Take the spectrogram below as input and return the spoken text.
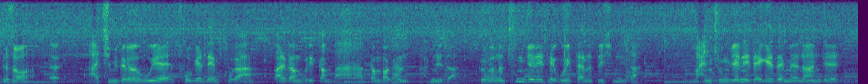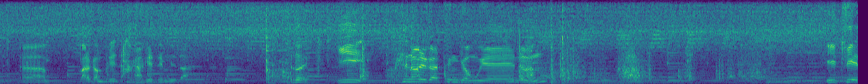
그래서 어, 아침이 되면 위에 속에 램프가 빨간 불이 깜박깜박합니다. 그거는 충전이 되고 있다는 뜻입니다. 만 충전이 되게 되면은 이제 어, 빨간 불이 나가게 됩니다. 그래서 이 패널 같은 경우에는 이 뒤에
